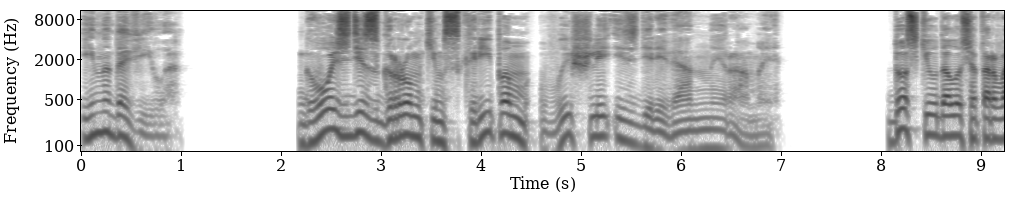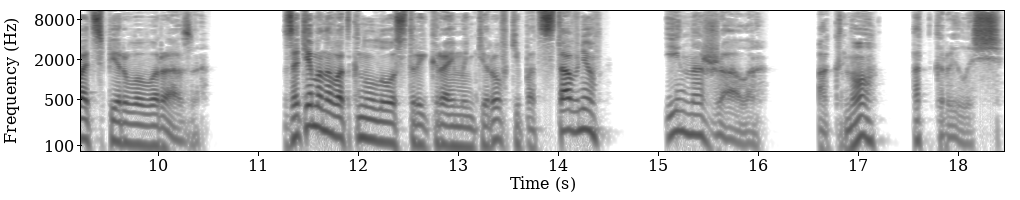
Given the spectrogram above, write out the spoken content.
и надавила. Гвозди с громким скрипом вышли из деревянной рамы. Доски удалось оторвать с первого раза. Затем она воткнула острый край монтировки под ставню и нажала. Окно открылось.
